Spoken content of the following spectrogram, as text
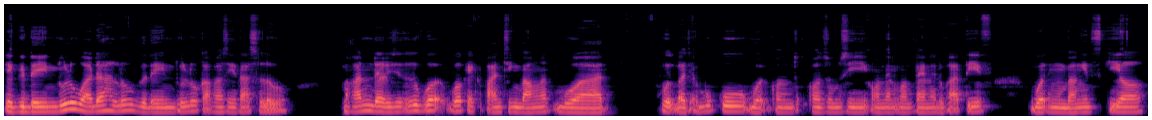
ya gedein dulu wadah lu gedein dulu kapasitas lu. Makanya dari situ tuh gue gue kayak kepancing banget buat buat baca buku buat konsumsi konten-konten edukatif buat ngembangin skill.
